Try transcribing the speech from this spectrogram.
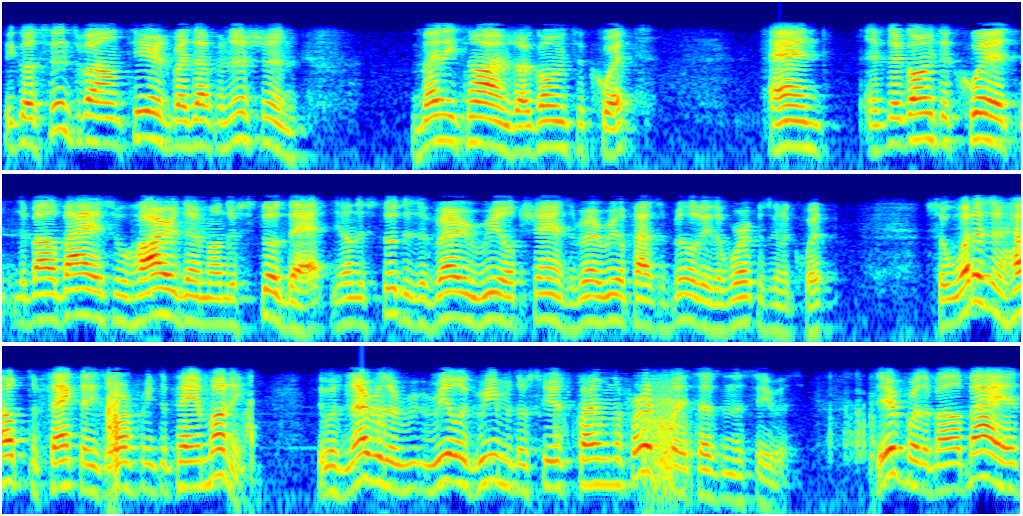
Because since volunteers, by definition, many times are going to quit, and if they're going to quit, the Balabayas who hired them understood that. They understood there's a very real chance, a very real possibility the worker is going to quit. So what does it help the fact that he's offering to pay him money? There was never the real agreement of Schiris Payim in the first place, says the Nesivus. Therefore, the Balabayas,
